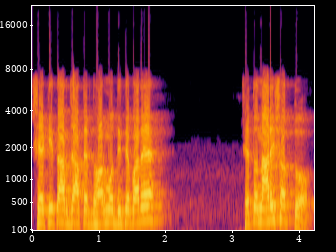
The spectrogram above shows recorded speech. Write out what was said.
সে কি তার জাতের ধর্ম দিতে পারে? সে তো নারী সত্য।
